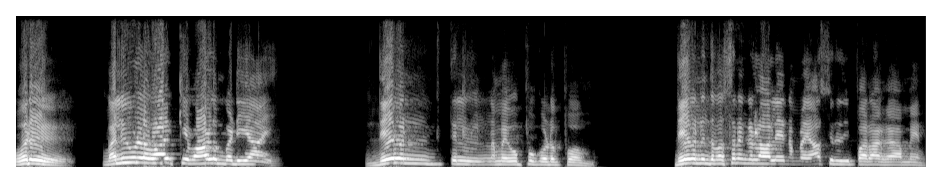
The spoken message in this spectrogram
ஒரு பலியுள்ள வாழ்க்கை வாழும்படியாய் தேவனத்தில் நம்மை ஒப்பு கொடுப்போம் தேவன் இந்த வசனங்களாலே நம்மை ஆசீர்வதிப்பாராக. அமேன்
